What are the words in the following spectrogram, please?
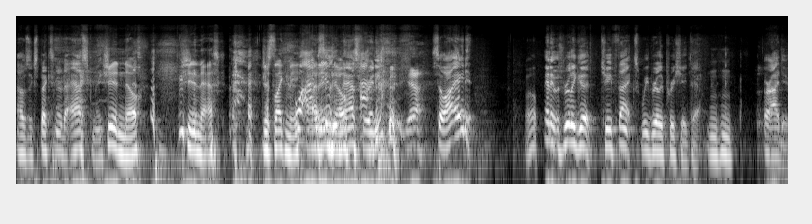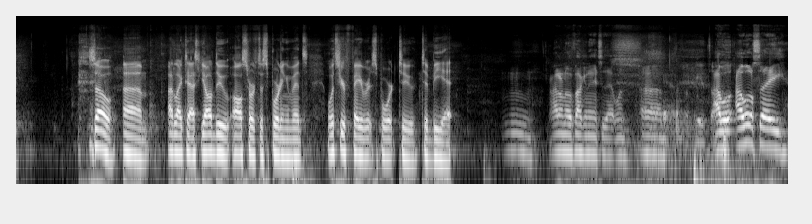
I was expecting her to ask me. She didn't know. she didn't ask. Just like me. Well, I I didn't didn't know. ask for any, Yeah. so I ate it, Well. and it was really good. Chief, thanks. We really appreciate that. Mm-hmm. Or I do. So, um, I'd like to ask y'all do all sorts of sporting events. What's your favorite sport to to be at? I don't know if I can answer that one. Um, I will. I will say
